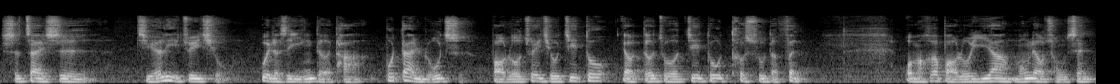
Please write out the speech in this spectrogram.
实在是竭力追求，为的是赢得他。不但如此，保罗追求基督，要得着基督特殊的份。我们和保罗一样蒙了重生，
